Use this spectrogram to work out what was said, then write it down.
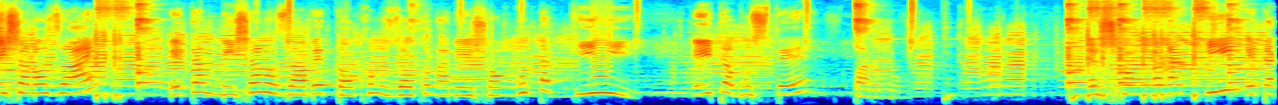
মিশানো যায়? এটা মিশানো যাবে তখন যখন আমি এই সঙ্গটা কি? এইটা বুঝতে পারব। এর সংজ্ঞাটা কি? এটা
